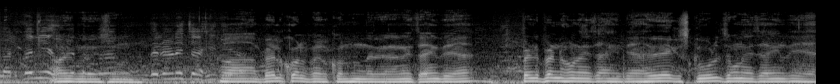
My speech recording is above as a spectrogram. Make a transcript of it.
ਲੱਗਦਾ ਵੀ ਸੁਣ। ਹੁੰਦੇ ਰਹਿਣੇ ਚਾਹੀਦੇ ਹਾਂ ਬਿਲਕੁਲ ਬਿਲਕੁਲ ਹੁੰਦੇ ਰਹਿਣੇ ਚਾਹੀਦੇ ਆ। ਪਿੰਡ ਪਿੰਡ ਹੋਣੇ ਚਾਹੀਦੇ ਆ ਹਰੇਕ ਸਕੂਲ 'ਚ ਹੋਣੇ ਚਾਹੀਦੇ ਆ।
